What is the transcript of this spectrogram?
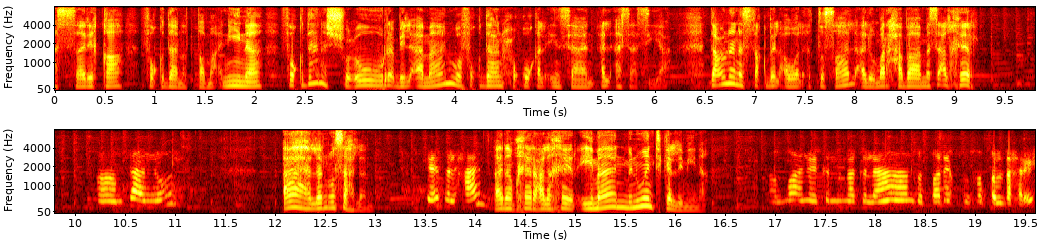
السرقة فقدان الطمأنينة فقدان الشعور بالأمان وفقدان حقوق الإنسان الأساسية. دعونا نستقبل أول اتصال. ألو مرحبا مساء الخير. آه، مساء النور. أهلا وسهلا. كيف الحال؟ أنا بخير على خير. إيمان من وين تكلمينا؟ الله أنا أكلمك الآن بالطريق في الخط البحري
